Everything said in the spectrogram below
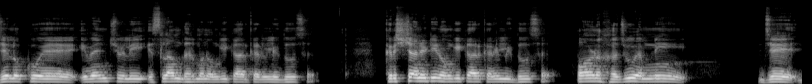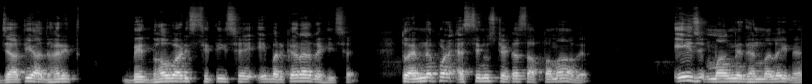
જે લોકોએ ઇવેન્ચ્યુઅલી ઇસ્લામ ધર્મનો અંગીકાર કરી લીધો છે ક્રિશ્ચિયાનિટીનો અંગીકાર કરી લીધો છે. પણ હજુ એમની જે જાતિ આધારિત ભેદભાવવાળી સ્થિતિ છે એ બરકરાર રહી છે. તો એમને પણ એસસીનું સ્ટેટસ આપવામાં આવે. એ જ માંગને ધ્યાનમાં લઈને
